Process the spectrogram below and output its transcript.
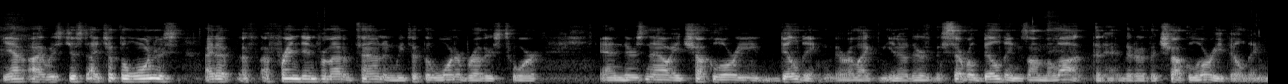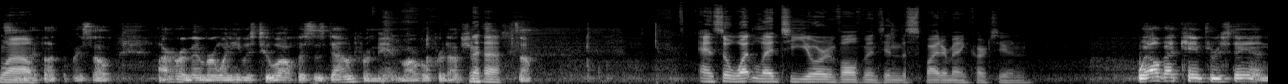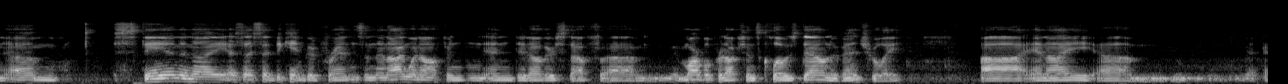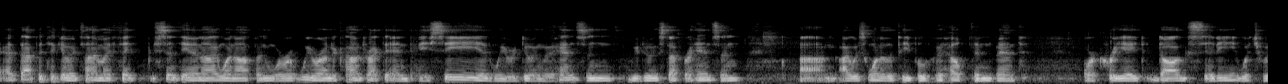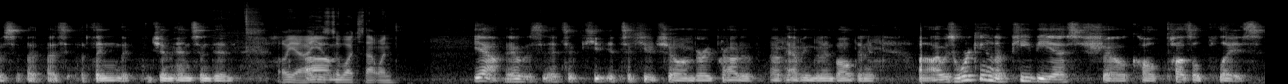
Yeah, I was just I took the Warners. I had a, a, a friend in from out of town, and we took the Warner Brothers tour. And there's now a Chuck Lorre building. There are like you know there are several buildings on the lot that that are the Chuck Lorre buildings. Wow. And I thought to myself, I remember when he was two offices down from me at Marvel Productions. so And so, what led to your involvement in the Spider Man cartoon? Well, that came through Stan. Um, Stan and I, as I said, became good friends, and then I went off and, and did other stuff. Um, Marvel Productions closed down eventually, uh, and I, um, at that particular time, I think Cynthia and I went off and were we were under contract to NBC, and we were doing the Henson, we were doing stuff for Henson. Um, I was one of the people who helped invent or create Dog City, which was a, a, a thing that Jim Henson did. Oh, yeah, I used to Um, watch that one. Yeah, it was. It's a cute. It's a cute show. I'm very proud of, of having been involved in it. Uh, I was working on a PBS show called Puzzle Place,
